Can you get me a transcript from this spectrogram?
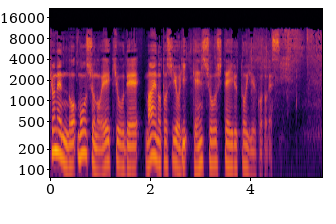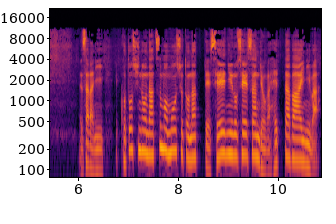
去年の猛暑の影響で前の年より減少しているということです。さらに今年の夏も猛暑となって生乳の生産量が減った場合には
